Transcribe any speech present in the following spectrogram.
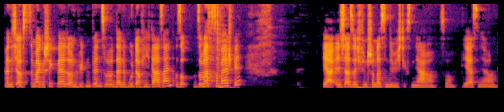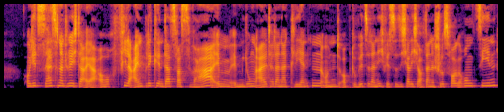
Wenn ich aufs Zimmer geschickt werde und wütend bin, so deine Wut darf nicht da sein. So sowas zum Beispiel. Ja, ich, also ich finde schon, das sind die wichtigsten Jahre, so die ersten Jahre. Und jetzt hast du natürlich da ja auch viele Einblicke in das, was war im, im jungen Alter deiner Klienten. Und ob du willst oder nicht, wirst du sicherlich auch deine Schlussfolgerung ziehen,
